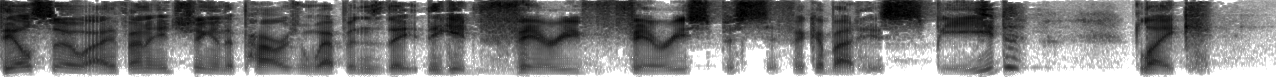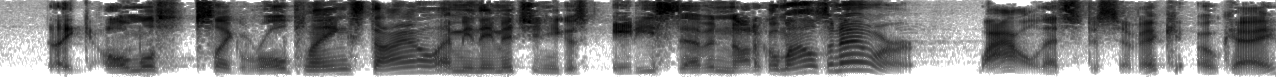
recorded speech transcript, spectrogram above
They also, I found it interesting in the powers and weapons. They they get very very specific about his speed, like like almost like role playing style. I mean, they mentioned he goes 87 nautical miles an hour. Wow, that's specific. Okay,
